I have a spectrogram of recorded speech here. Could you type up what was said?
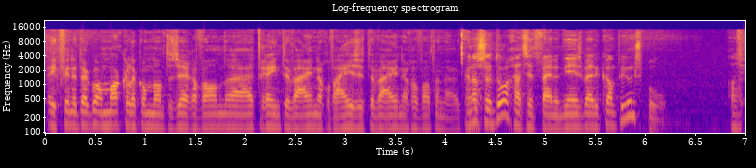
Ik vind het ook wel makkelijk om dan te zeggen van eh, hij traint te weinig of hij is er te weinig of wat dan ook. En als het doorgaat, zit Feyenoord niet eens bij de kampioenspool. Als,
